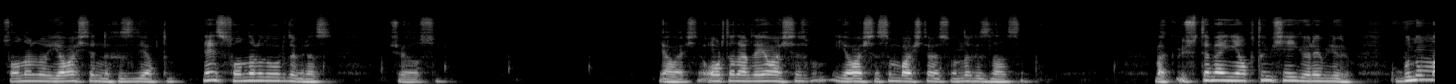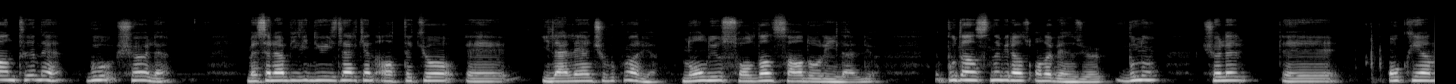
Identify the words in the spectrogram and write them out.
Sonlara doğru yavaş dedim de hızlı yaptım. Neyse sonlara doğru da biraz şey olsun. Yavaş. Ortalarda yavaşlasın, yavaşlasın başta ve sonunda hızlansın. Bak üstte ben yaptığım şeyi görebiliyorum. Bunun mantığı ne? Bu şöyle. Mesela bir video izlerken alttaki o e, ilerleyen çubuk var ya. Ne oluyor? Soldan sağa doğru ilerliyor. Bu da aslında biraz ona benziyor. Bunu şöyle e, okuyan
